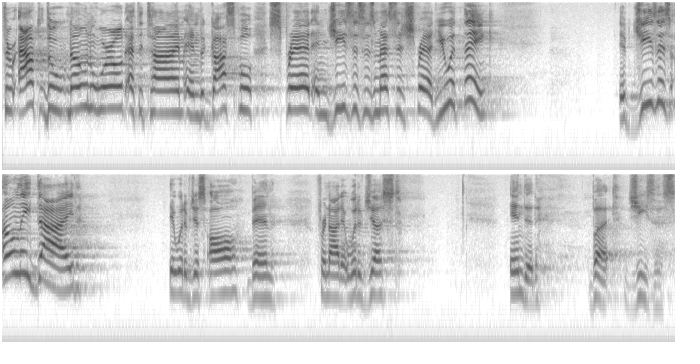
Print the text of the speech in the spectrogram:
throughout the known world at the time, and the gospel spread and Jesus' message spread. You would think if Jesus only died, it would have just all been for naught. It would have just ended. But Jesus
